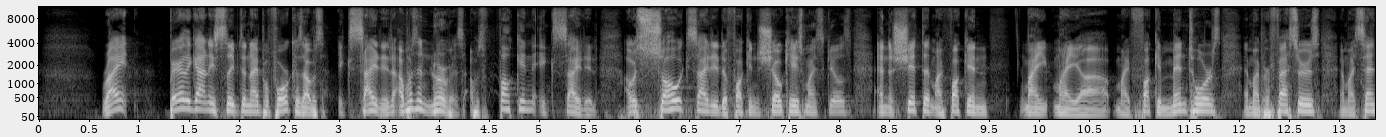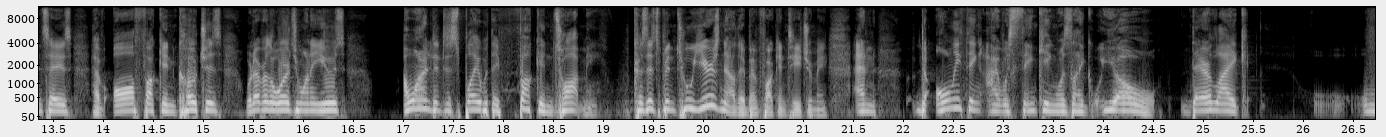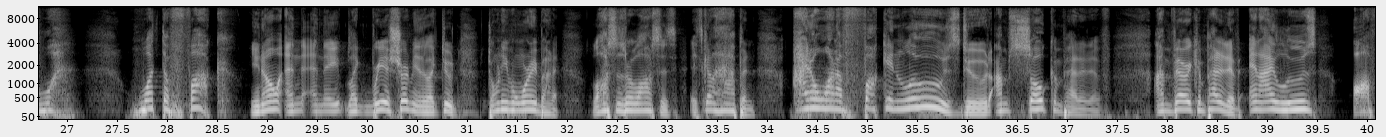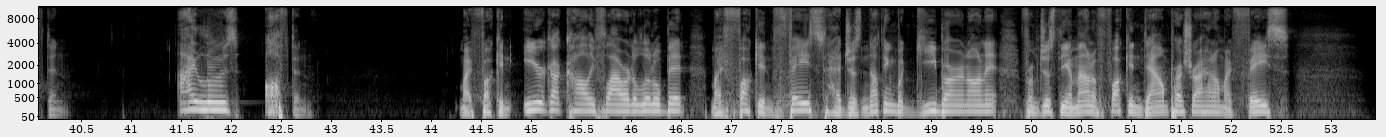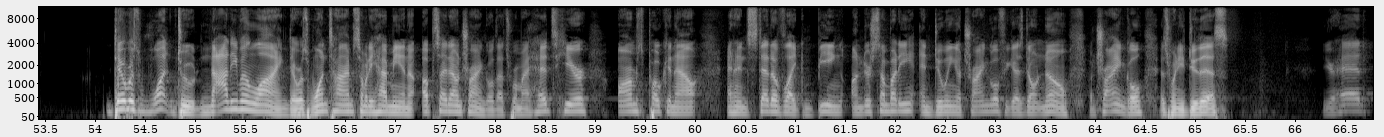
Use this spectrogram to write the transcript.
Right? Barely got any sleep the night before because I was excited. I wasn't nervous. I was fucking excited. I was so excited to fucking showcase my skills and the shit that my fucking my my uh my fucking mentors and my professors and my senseis have all fucking coaches, whatever the words you want to use. I wanted to display what they fucking taught me because it's been two years now they've been fucking teaching me. And the only thing I was thinking was like, yo, they're like, what, what the fuck? You know, and and they like reassured me. They're like, dude, don't even worry about it. Losses are losses. It's gonna happen. I don't want to fucking lose, dude. I'm so competitive. I'm very competitive, and I lose often. I lose often. My fucking ear got cauliflowered a little bit. My fucking face had just nothing but gi burn on it from just the amount of fucking down pressure I had on my face. There was one dude, not even lying. There was one time somebody had me in an upside down triangle. That's where my head's here, arms poking out, and instead of like being under somebody and doing a triangle, if you guys don't know, a triangle is when you do this. Your head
